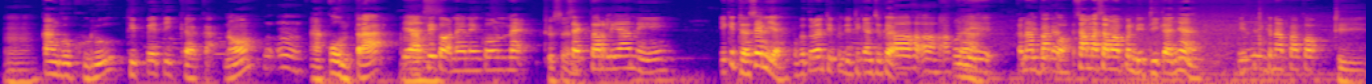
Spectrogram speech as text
Hmm. kanggo guru di P3K no Heeh. nah, kontrak Yes. tapi kok neneng kok nek Dosen. sektor liane iki dosen ya kebetulan di pendidikan juga Ah, ah, aku nah di kenapa pendidikan. kok sama-sama pendidikannya itu kenapa kok Di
